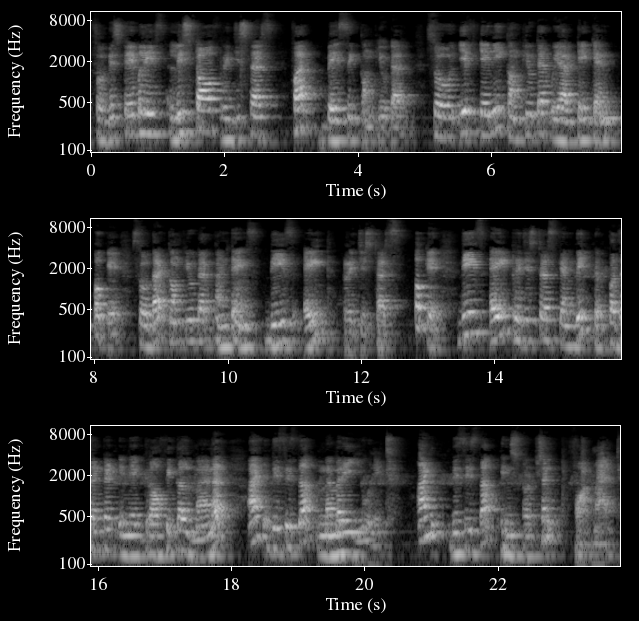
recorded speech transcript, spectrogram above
So this table is list of registers for basic computer. So if any computer we are taken, okay, so that computer contains these eight registers. Okay, these eight registers can be represented in a graphical manner and this is the memory unit. and this is the instruction format.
